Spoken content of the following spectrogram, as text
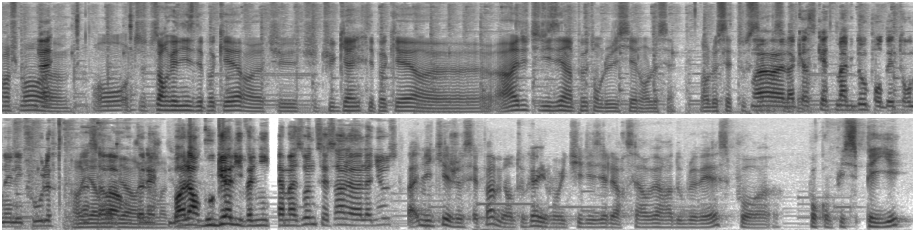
Franchement, Ouais. euh, on- tu t'organises des pokers, euh, tu, tu, tu gagnes tes pokers. euh, arrête d'utiliser un peu ton logiciel, on le sait. On le sait tous. Ouais, ça, ouais, la casquette McDo pour détourner les foules. Là, ça va, bien, on connaît. regarde-moi Bon alors Google, ils veulent niquer Amazon, c'est ça la, la news? Bah, niquer, je sais pas, mais en tout cas, ils vont utiliser leur serveur AWS pour, euh, pour qu'on puisse payer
